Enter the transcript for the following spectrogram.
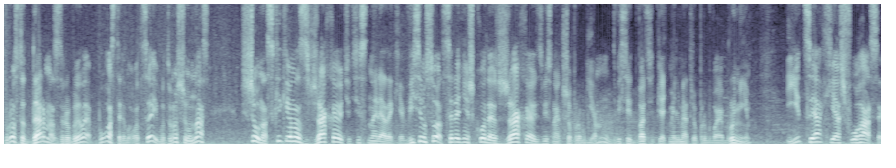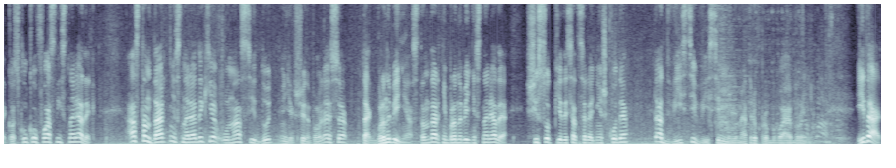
просто дарма зробили постріл. Оцей, бо тому що у нас. Що у нас? Скільки у нас жахають ці снарядики? 800 середньої шкоди жахають, звісно, якщо проб'ємо. 225 мм пробиває броні. І це хеш-фугасик, осколкофугасний снарядик. А стандартні снарядики у нас ідуть, якщо я не помиляюся, так, бронебійні. Стандартні бронебійні снаряди 650 середньої шкоди та 208 мм пробиває броні. І так.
